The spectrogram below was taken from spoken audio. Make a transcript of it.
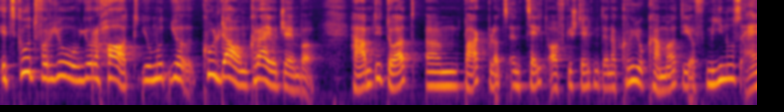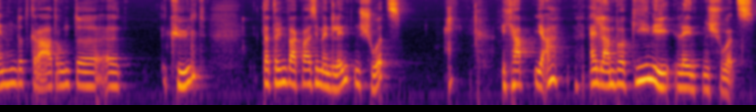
It's good for you, you're hot, you, you cool down, Cryo Chamber. Haben die dort am Parkplatz ein Zelt aufgestellt mit einer Kryokammer, die auf minus 100 Grad runter äh, kühlt. Da drin war quasi mein Lendenschurz. Ich habe, ja, ein Lamborghini-Lendenschurz.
